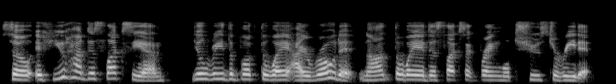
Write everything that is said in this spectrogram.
So if you have dyslexia, you'll read the book the way I wrote it, not the way a dyslexic brain will choose to read it.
